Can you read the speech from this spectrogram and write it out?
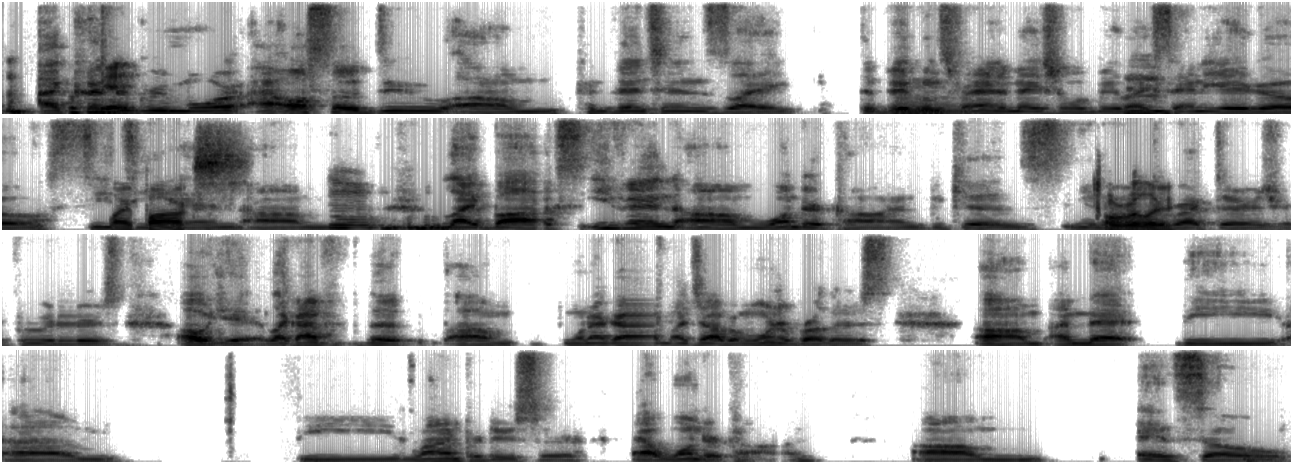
I couldn't agree more. I also do um conventions like the big mm. ones for mm. animation would be like mm. San Diego, CTN, Lightbox, um, mm. Lightbox, even um, WonderCon because you oh, know oh, really? directors, recruiters. Oh yeah, like I've the um, when I got my job at Warner Brothers, um, I met the um, the line producer at WonderCon, um, and so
